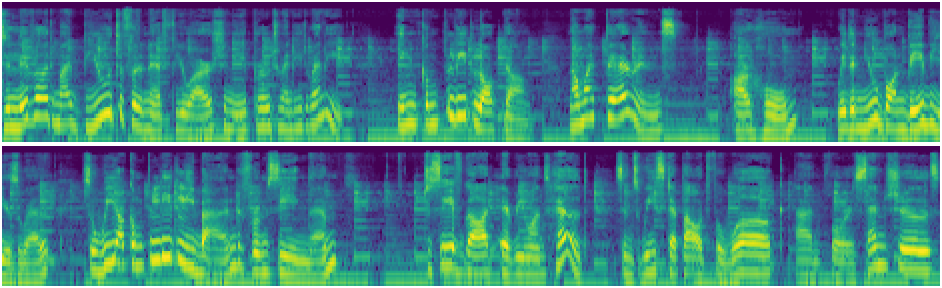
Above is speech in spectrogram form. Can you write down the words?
delivered my beautiful nephew Arsh in April 2020 in complete lockdown. Now, my parents are home with a newborn baby as well, so we are completely banned from seeing them to safeguard everyone's health since we step out for work and for essentials.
